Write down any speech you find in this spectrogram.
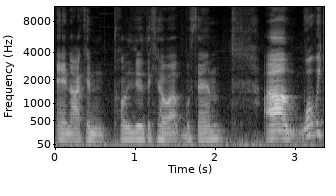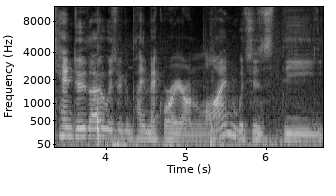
and I can probably do the co-op with them. Um, what we can do, though, is we can play MechWarrior Online, which is the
